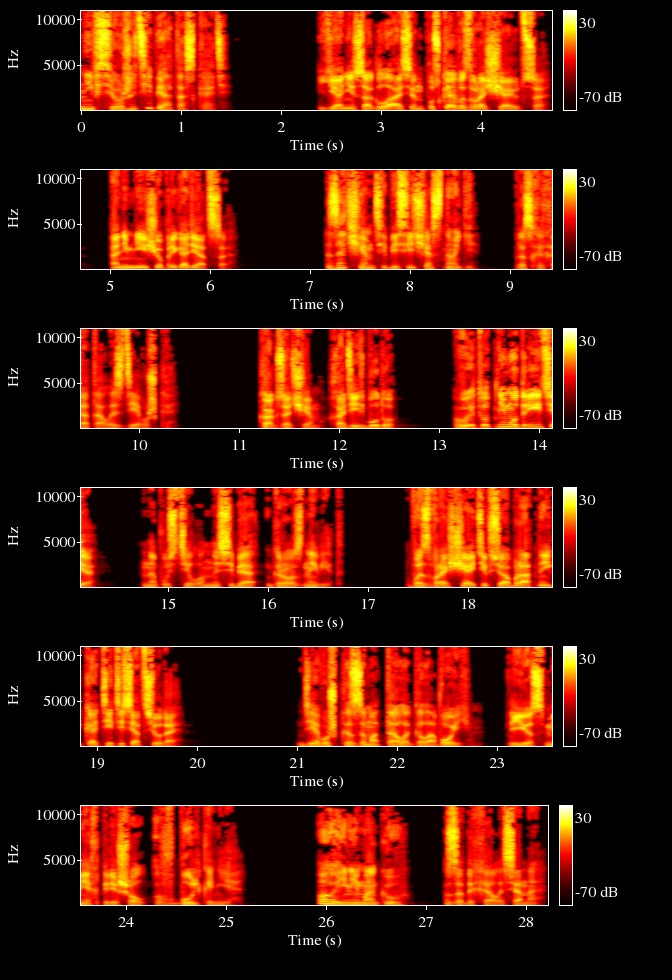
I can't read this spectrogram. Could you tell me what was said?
Не все же тебя таскать». «Я не согласен, пускай возвращаются. Они мне еще пригодятся». «Зачем тебе сейчас ноги?» — расхохоталась девушка. «Как зачем? Ходить буду? Вы тут не мудрите!» — напустил он на себя грозный вид. «Возвращайте все обратно и катитесь отсюда!» Девушка замотала головой. Ее смех перешел в бульканье. «Ой, не могу», — задыхалась она.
